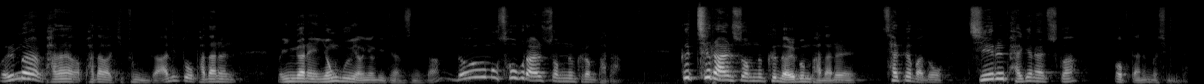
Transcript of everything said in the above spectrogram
얼마나 바다, 바다가 깊습니까? 아직도 바다는 인간의 연구 영역이지 않습니까? 너무 속을 알수 없는 그런 바다. 끝을 알 수 없는 그 넓은 바다를 살펴봐도 지혜를 발견할 수가 없다는 것입니다.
